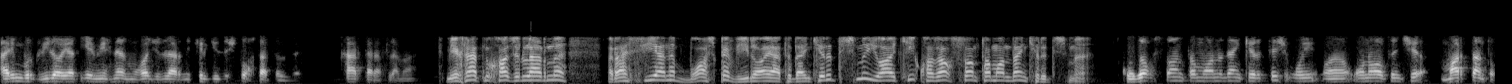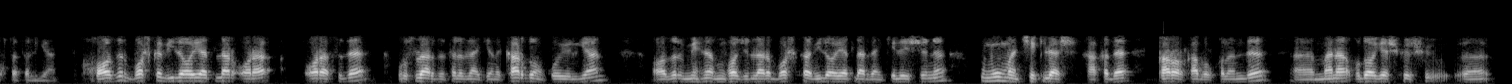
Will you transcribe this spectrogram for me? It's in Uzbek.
orenburg viloyatiga mehnat muhojirlarini kirgizish to'xtatildi har taraflama mehnat muhojirlarini rossiyani boshqa viloyatidan kiritishmi yoki qozog'iston tomonidan kiritishmi qozog'iston tomonidan kiritish o'n oltinchi martdan to'xtatilgan hozir boshqa viloyatlar orasida ruslarni tili bilan aytganda kordon qo'yilgan hozir mehnat muhojirlari boshqa viloyatlardan kelishini umuman cheklash haqida qaror qabul qilindi. Mana xudoga shukur shu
